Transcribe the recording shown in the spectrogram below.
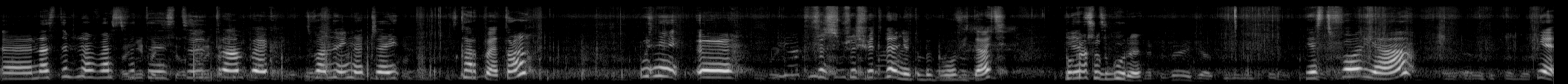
E, Następna warstwa to jest e, trampek, zwany inaczej skarpetą. Później e, przez prześwietleniu to by było widać. Pokaż od góry. Jest folia. Nie,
